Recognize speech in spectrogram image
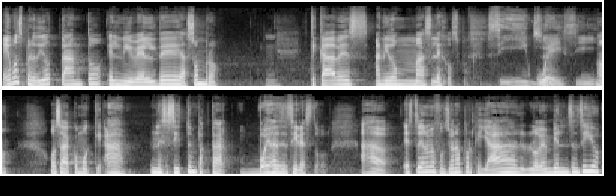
Hemos perdido tanto el nivel de asombro Mm. que cada vez han ido más lejos, pues, Sí, güey, sí. ¿no? O sea, como que, ah, necesito impactar, voy a decir esto. Ah, esto ya no me funciona porque ya lo ven bien sencillo.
